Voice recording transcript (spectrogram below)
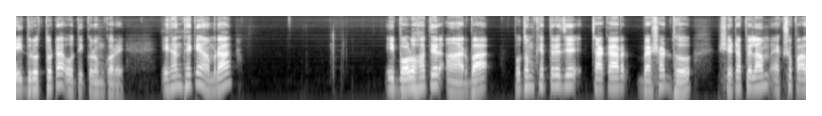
এই দূরত্বটা অতিক্রম করে। এখান থেকে আমরা এই বড় হাতের আর বা প্রথম ক্ষেত্রে যে চাকার ব্যাসার্ধ, সেটা পেলাম একশো পাঁচ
